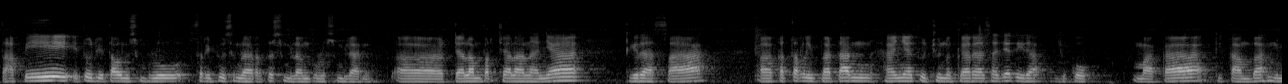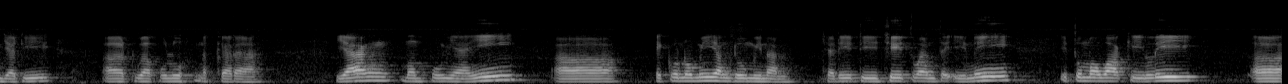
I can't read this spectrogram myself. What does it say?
Tapi itu di tahun 10 1999 Eh, dalam perjalanannya dirasa eh, keterlibatan hanya tujuh negara saja tidak cukup, maka ditambah menjadi eh, 20 negara yang mempunyai eh, ekonomi yang dominan. Jadi di G20 ini itu mewakili eh,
